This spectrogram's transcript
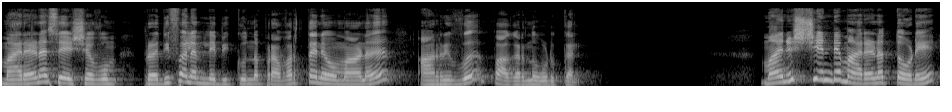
മരണശേഷവും പ്രതിഫലം ലഭിക്കുന്ന പ്രവർത്തനവുമാണ് അറിവ് പകർന്നു കൊടുക്കൽ. മനുഷ്യന്റെ മരണത്തോടെ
